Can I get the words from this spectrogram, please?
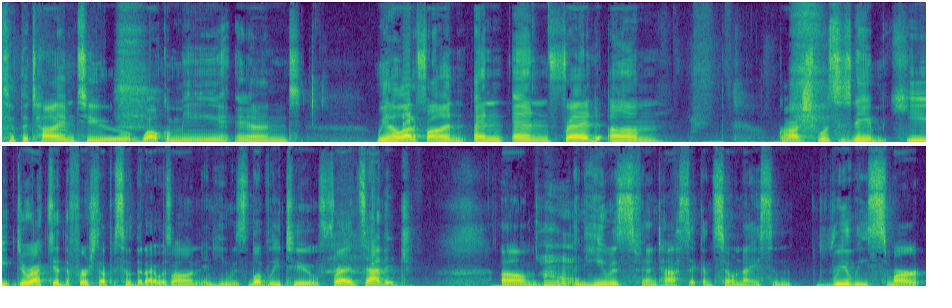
took the time to welcome me, and we had a lot of fun. And and Fred, um, gosh, what's his name? He directed the first episode that I was on, and he was lovely too. Fred Savage. Oh, and he was fantastic and so nice and really smart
